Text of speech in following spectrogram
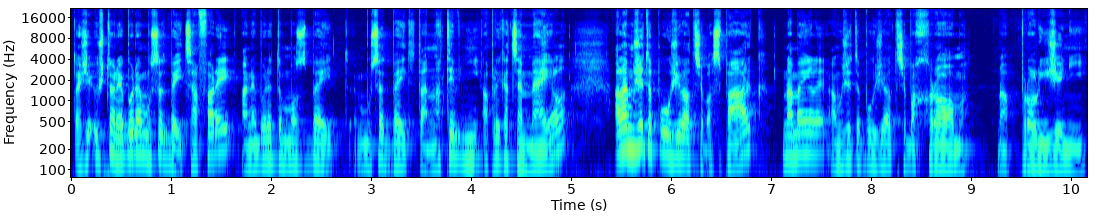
Takže už to nebude muset být Safari a nebude to muset být, muset být ta nativní aplikace Mail, ale můžete používat třeba Spark na maily a můžete používat třeba Chrome na prolížení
